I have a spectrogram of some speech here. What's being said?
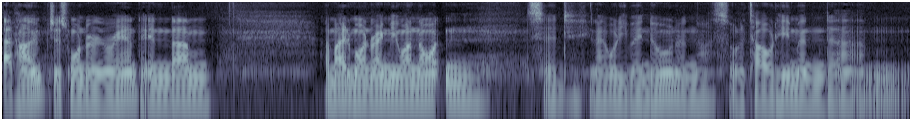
at home, just wandering around. And um, a mate of mine rang me one night and said, You know, what have you been doing? And I sort of told him, and um,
